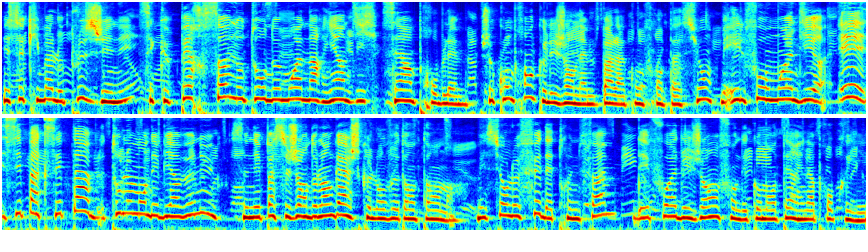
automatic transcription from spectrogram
Et ce qui m'a le plus gêné, c'est que personne autour de moi n'a rien dit. C'est un problème. Je comprends que les gens n'aiment pas la confrontation, mais il faut au moins dire Hé, c'est pas acceptable, tout le monde est bienvenu. Ce n'est pas ce genre de langage que l'on veut entendre. Mais sur le fait d'être une femme, des fois des gens font des commentaires inappropriés.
